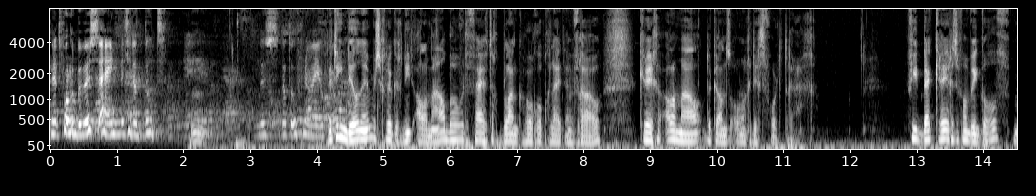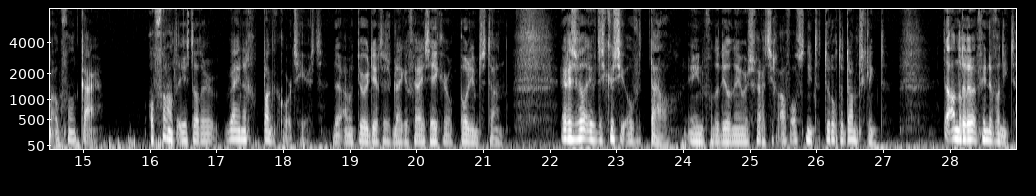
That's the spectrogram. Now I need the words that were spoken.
met volle bewustzijn, dat je dat doet. Dus dat oefenen we heel De tien deelnemers, gelukkig niet allemaal boven de 50, blank, hoogopgeleid en vrouw, kregen allemaal de kans om een gedicht voor te dragen. Feedback kregen ze van Winkelhof, maar ook van elkaar. Opvallend is dat er weinig plankenkoorts heerst. De amateurdichters blijken vrij zeker op het podium te staan. Er is wel even discussie over de taal. Een van de deelnemers vraagt zich af of ze niet te Rotterdams klinkt. De anderen vinden van niet.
